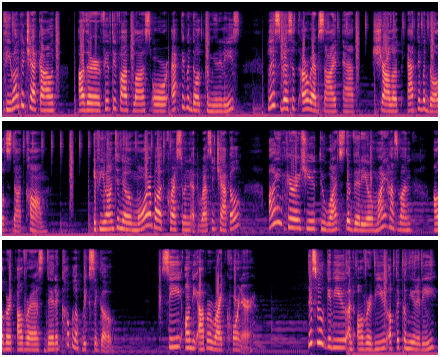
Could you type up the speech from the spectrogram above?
If you want to check out other 55 plus or active adult communities, please visit our website at charlotteactiveadults.com. If you want to know more about Cresswind at Wesley Chapel, I encourage you to watch the video my husband Albert Alvarez did a couple of weeks ago. See on the upper right corner. This will give you an overview of the community,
